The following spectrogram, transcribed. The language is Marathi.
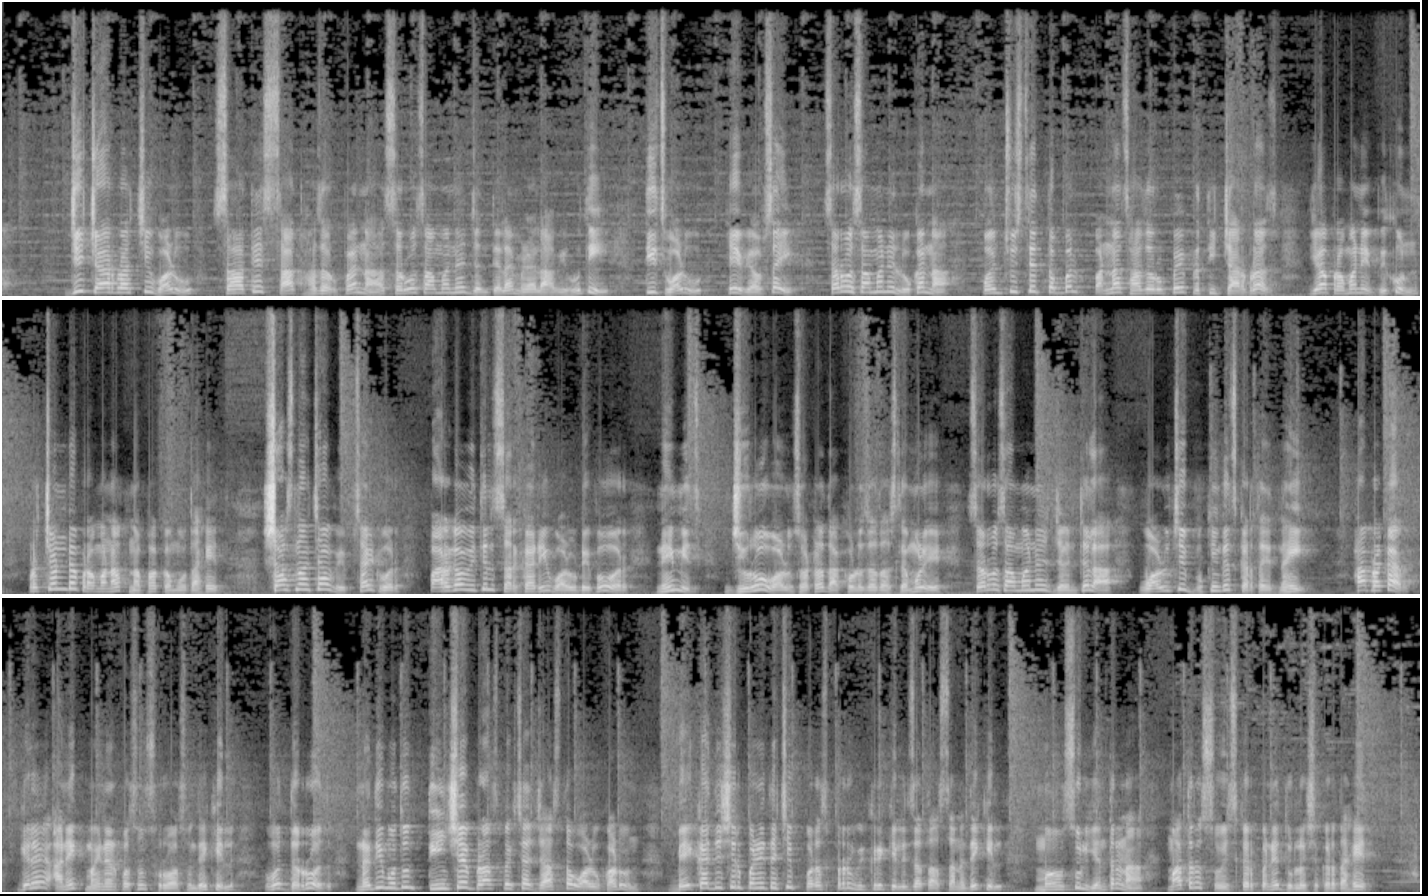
जी चार ब्रासची वाळू सहा ते सात हजार रुपयांना सर्वसामान्य जनतेला मिळायला हवी होती. तीच वाळू हे व्यावसायिक सर्वसामान्य लोकांना पंचवीस ते तब्बल पन्नास हजार रुपये प्रति चार ब्रास याप्रमाणे विकून प्रचंड प्रमाणात नफा कमवत आहेत. शासनाच्या वेबसाईटवर पारगाव येथील सरकारी वाळू डेपोवर नेहमीच झिरो वाळू साठा दाखवला जात असल्यामुळे सर्वसामान्य जनतेला वाळूची बुकिंगच करता येत नाही. हा प्रकार गेल्या अनेक महिन्यांपासून सुरू असून देखील व दररोज नदीमधून तीनशे ब्रासपेक्षा जास्त वाळू काढून बेकायदेशीरपणे त्याची परस्पर विक्री केली जात असताना देखील महसूल यंत्रणा मात्र सोयीस्करपणे दुर्लक्ष करत आहेत.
